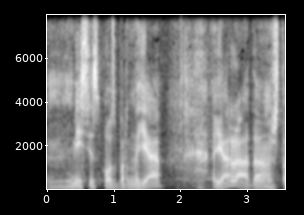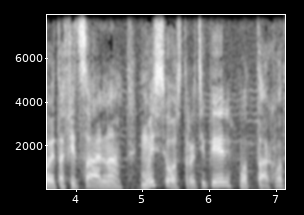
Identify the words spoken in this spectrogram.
миссис Осборн, я, я рада, что это официально. Мы сестры теперь. Вот так вот.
